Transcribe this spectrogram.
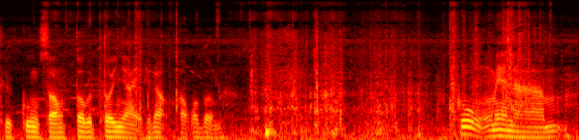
ถือกุ้งสองตัวเป็นตัวใหญ่พี่น้องออกมาเบิ่งดูกุ้งแม่น้ำ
